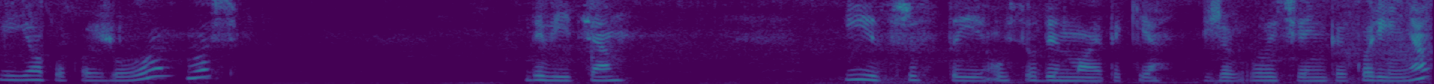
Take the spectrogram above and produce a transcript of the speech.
і я покажу вам ось. Дивіться, із шести, ось один має таке вже величеньке коріння.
